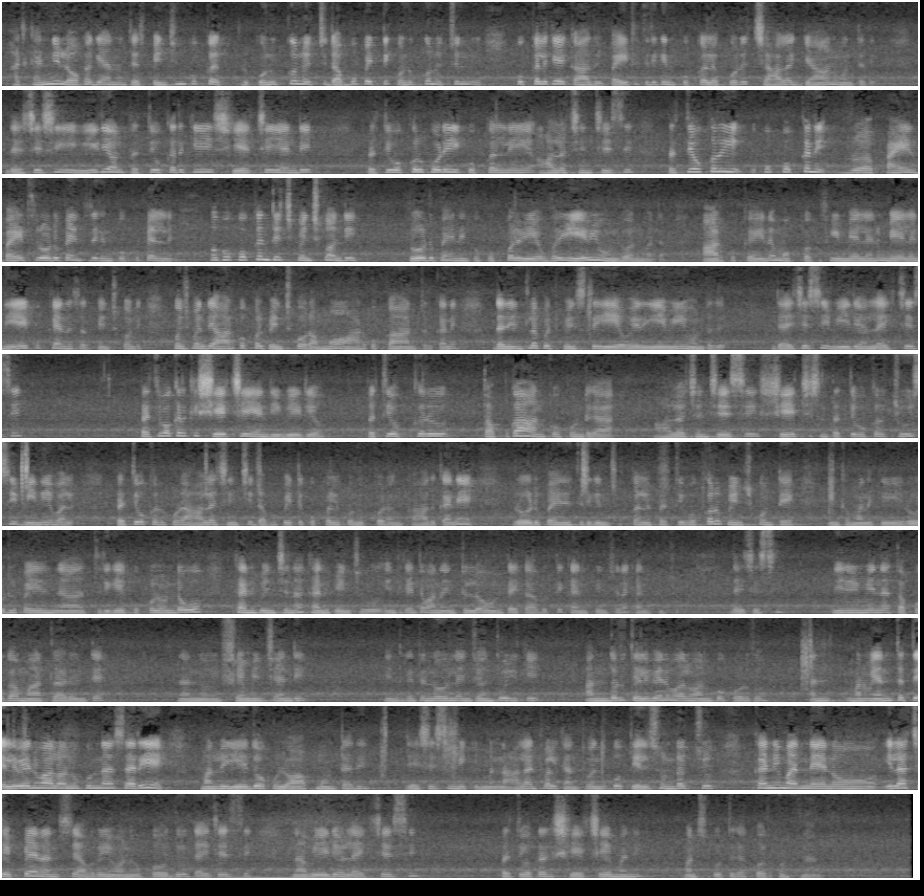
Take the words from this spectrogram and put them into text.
వాటికన్నీ లోక జ్ఞానం తెలుసు పెంచిన కుక్క ఇప్పుడు కొనుక్కొని వచ్చి డబ్బు పెట్టి కొనుక్కొని వచ్చిన కుక్కలకే కాదు బయట తిరిగిన కుక్కలకు కూడా చాలా జ్ఞానం ఉంటుంది. దయచేసి ఈ వీడియోని ప్రతి ఒక్కరికి షేర్ చేయండి. ప్రతి ఒక్కరు కూడా ఈ కుక్కల్ని ఆలోచించేసి ప్రతి ఒక్కరు ఈ ఒక్కొక్క కుక్కని పైన బయట రోడ్డు పైన తిరిగిన కుక్క పిల్లని ఒక కుక్కని తెచ్చి పెంచుకోండి. రోడ్డు పైన ఇంకా కుక్కలు ఎవరు ఏమీ ఉండవు అనమాట ఆరు కుక్క అయినా మొక్క ఫీమేల్ అయినా మేల్ అయినా ఏ కుక్క అయినా సరే పెంచుకోండి. కొంచెమంది ఆరు కుక్కలు పెంచుకోరు. అమ్మో ఆరు కుక్క అంటారు కానీ దాని ఇంట్లో పెట్టి పెంచితే ఏ ఏమీ ఉండదు. దయచేసి ఈ వీడియోని లైక్ చేసి ప్రతి ఒక్కరికి షేర్ చేయండి ఈ వీడియో. ప్రతి ఒక్కరూ తప్పుగా అనుకోకుండా ఆలోచన చేసి షేర్ చేసిన ప్రతి ఒక్కరు చూసి వినే వాళ్ళు ప్రతి ఒక్కరు కూడా ఆలోచించి డబ్బు పెట్టి కుక్కలు కొనుక్కోవడం కాదు కానీ రోడ్డుపైన తిరిగిన కుక్కల్ని ప్రతి ఒక్కరూ పెంచుకుంటే ఇంకా మనకి రోడ్లపైన తిరిగే కుక్కలు ఉండవు కనిపించినా కనిపించవు. ఎందుకంటే మన ఇంటిలో ఉంటాయి కాబట్టి కనిపించినా కనిపించవు. దయచేసి నేను ఏమైనా తప్పుగా మాట్లాడి ఉంటే నన్ను క్షమించండి. ఎందుకంటే నోరు లేని జంతువులకి అందరూ తెలివైన వాళ్ళు అనుకోకూడదు. మనం ఎంత తెలివైన వాళ్ళు అనుకున్నా సరే మనలో ఏదో ఒక లోపం ఉంటుంది. దయచేసి మీకు నాలాంటి వాళ్ళకి ఎంతమందికో తెలిసి ఉండొచ్చు. కానీ మరి నేను ఇలా చెప్పానని ఎవరు ఏం అనుకోవద్దు. దయచేసి నా వీడియో లైక్ చేసి ప్రతి ఒక్కరికి షేర్ చేయమని మనస్ఫూర్తిగా కోరుకుంటున్నాను.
